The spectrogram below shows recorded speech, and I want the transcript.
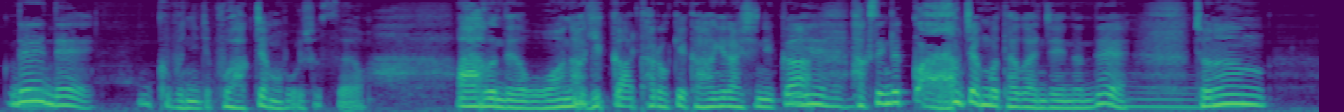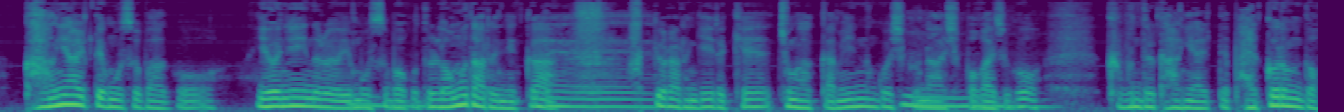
그 네네. 그분이 이제 부학장으로 오셨어요. 아, 근데 워낙에 까다롭게 강의를 하시니까 예. 학생들 꼼짝 못하고 앉아 있는데 어. 저는 강의할 때 모습하고 연예인으로의 모습하고 들 너무 다르니까 음. 네. 학교라는 게 이렇게 중압감이 있는 곳이구나 음. 싶어가지고 그분들 강의할 때 발걸음도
